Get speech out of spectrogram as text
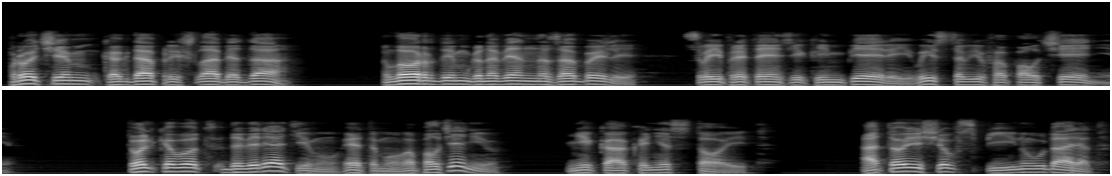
Впрочем, когда пришла беда, лорды мгновенно забыли свои претензии к империи, выставив ополчение. Только вот доверять ему, этому ополчению, никак и не стоит. А то еще в спину ударят.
